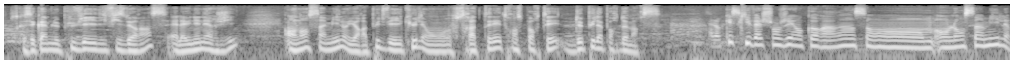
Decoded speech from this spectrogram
Parce que c'est quand même le plus vieil édifice de Reims. Elle a une énergie. En l'an 5000, il n'y aura plus de véhicules et on sera télétransporté depuis la porte de Mars. Alors qu'est-ce qui va changer encore à Reims en, en l'an 5000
